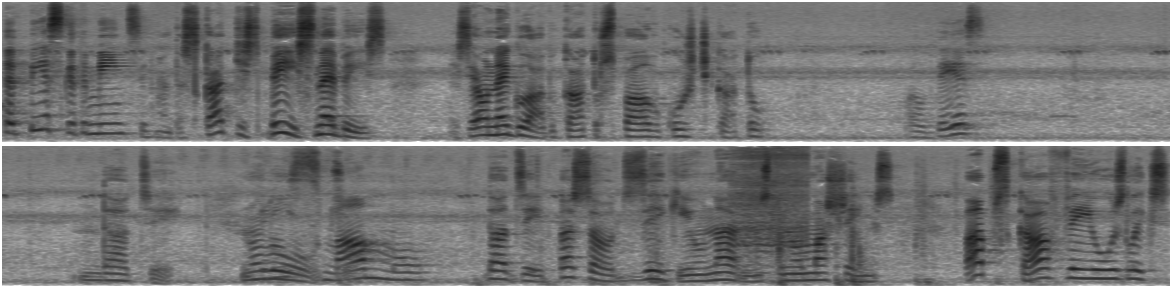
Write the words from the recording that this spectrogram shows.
tad pieskati mīnci. Man tas kaķis bijis, nebijis. Es jau neglābu katru spalvu kušķi kā tu. Paldies! Dādzīt, nu Viss, lūdzu. mammu! Dādzīt, pasauc Zigi un Ernestu no mašīnas. Paps kafiju uzliks,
